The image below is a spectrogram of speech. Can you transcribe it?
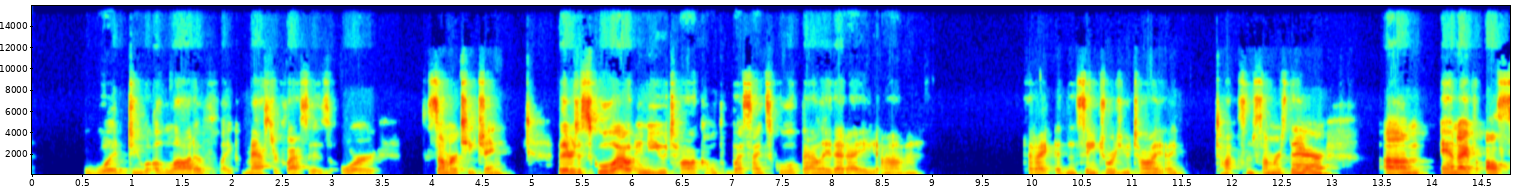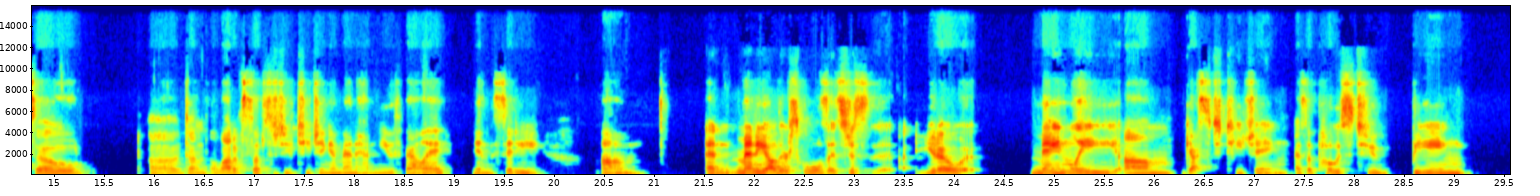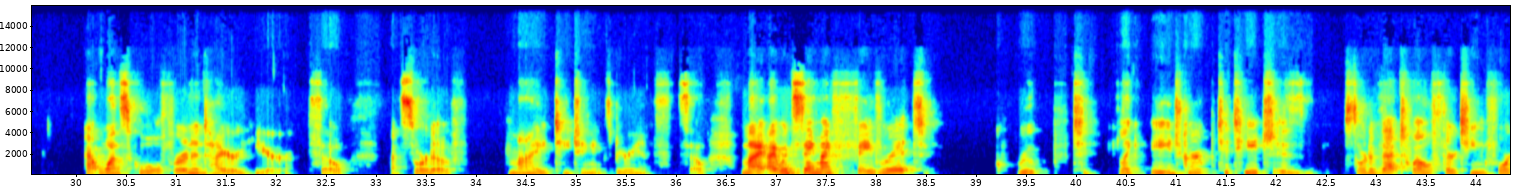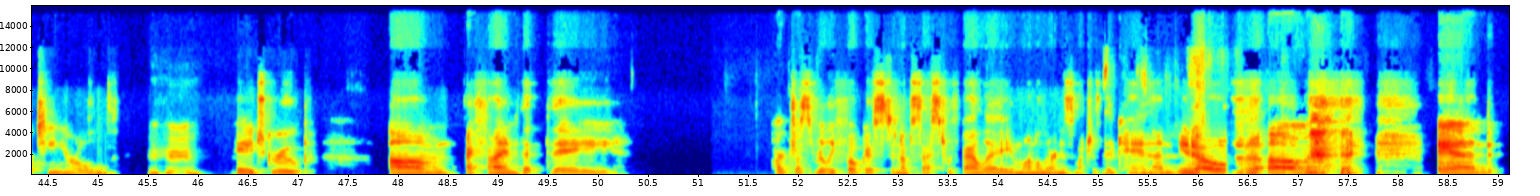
would do a lot of like master classes or summer teaching there's a school out in Utah called Westside School of Ballet that I um, that I in St. George, Utah. I, I taught some summers there, um, and I've also uh, done a lot of substitute teaching at Manhattan Youth Ballet in the city, um, and many other schools. It's just you know mainly um, guest teaching as opposed to being at one school for an entire year. So that's sort of my teaching experience. So my I would say my favorite group to like age group to teach is sort of that 12, 13, 14 year old mm-hmm. age group. Um, I find that they are just really focused and obsessed with ballet and want to learn as much as they can, you know. um, and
